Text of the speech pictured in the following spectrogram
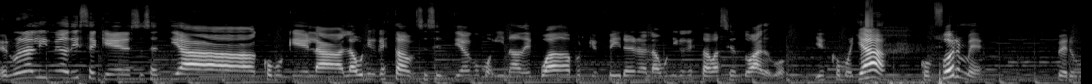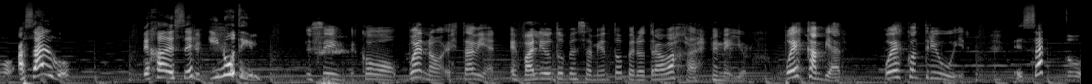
En una línea dice que se sentía como que la, la única que estaba, se sentía como inadecuada porque Feira era la única que estaba haciendo algo. Y es como, ya, conforme, pero haz algo. Deja de ser inútil. Sí, es como, bueno, está bien, es válido tu pensamiento, pero trabaja en ello. Puedes cambiar, puedes contribuir. Exacto.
